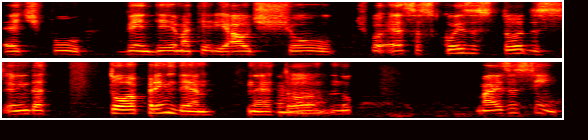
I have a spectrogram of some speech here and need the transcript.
é, tipo, vender material de show, tipo, essas coisas todas eu ainda tô aprendendo, né, tô uhum. no... Mas, assim,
